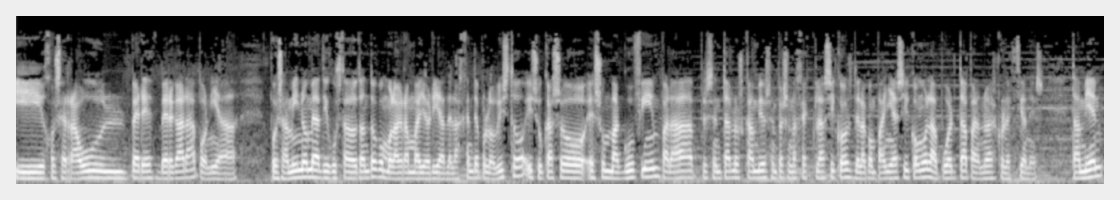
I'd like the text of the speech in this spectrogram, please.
Y José Raúl Pérez Vergara ponía, pues a mí no me ha disgustado tanto como la gran mayoría de la gente por lo visto, y su caso es un McGuffin para presentar los cambios en personajes clásicos de la compañía, así como la puerta para nuevas colecciones. También,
